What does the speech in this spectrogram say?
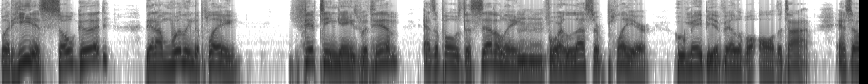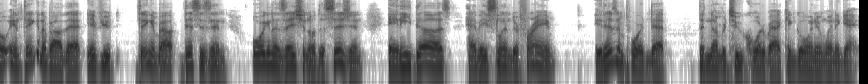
but he is so good that I'm willing to play 15 games with him as opposed to settling mm-hmm. for a lesser player who may be available all the time. And so, in thinking about that, if you think about this is an organizational decision and he does have a slender frame, it is important that the number two quarterback can go in and win a game.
